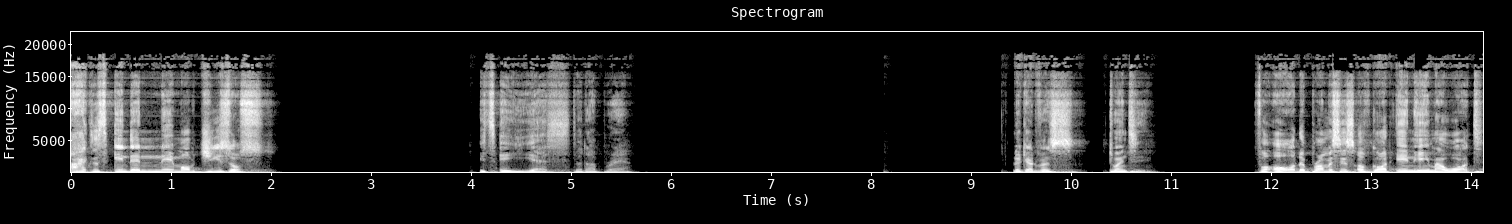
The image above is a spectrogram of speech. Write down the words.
ask this in the name of Jesus, it's a yes to that prayer. Look at verse 20. For all the promises of God in him are what?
